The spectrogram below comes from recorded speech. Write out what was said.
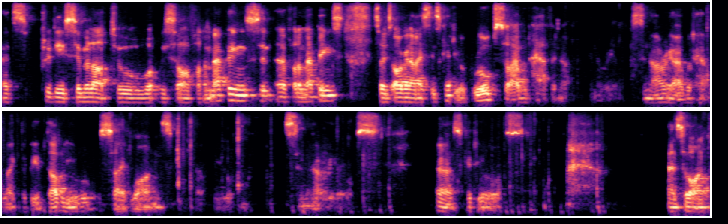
It's pretty similar to what we saw for the mappings. Uh, for the mappings, so it's organized in scheduled groups. So I would have in a, in a real scenario, I would have like the BMW side ones, BMW scenarios, uh, schedules, and so on.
